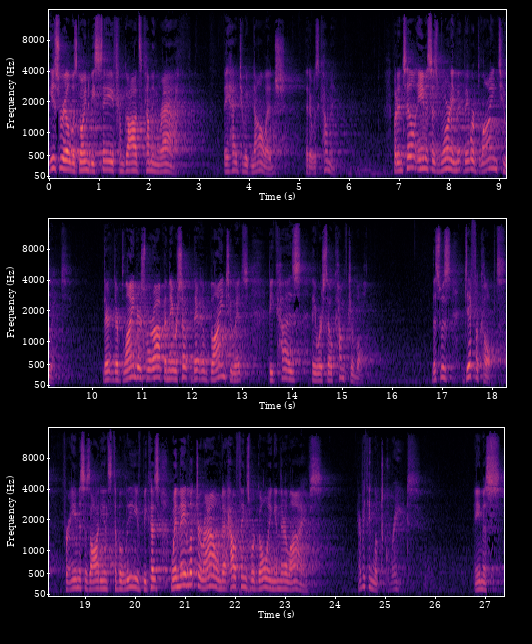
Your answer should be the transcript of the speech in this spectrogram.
Israel was going to be saved from God's coming wrath, they had to acknowledge that it was coming. But until Amos's warning, they were blind to it. Their, their blinders were up, and they were so they were blind to it because they were so comfortable. This was difficult for Amos's audience to believe because when they looked around at how things were going in their lives, everything looked great. Amos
